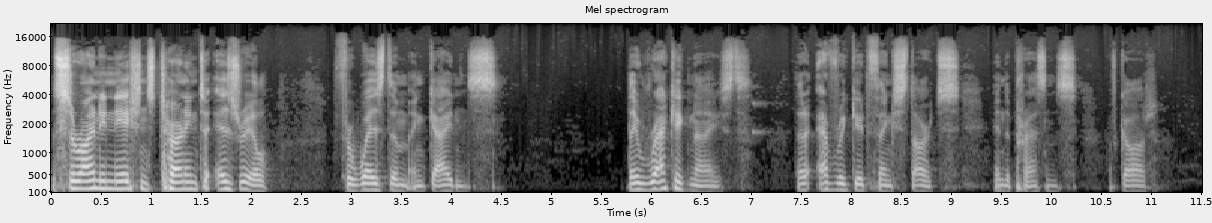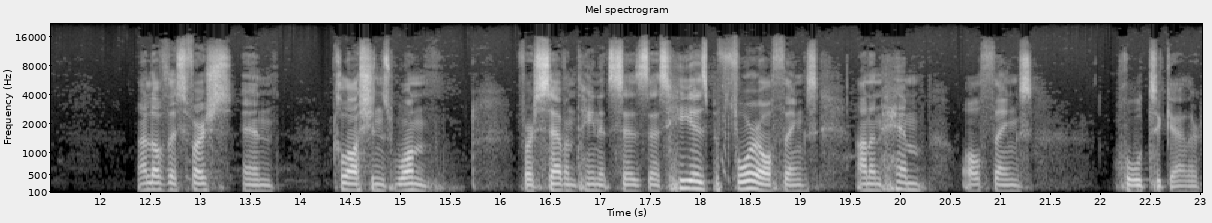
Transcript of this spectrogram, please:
The surrounding nations turning to Israel for wisdom and guidance. They recognized that every good thing starts in the presence of God. I love this verse in Colossians 1, verse 17. It says this He is before all things, and in Him all things hold together.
